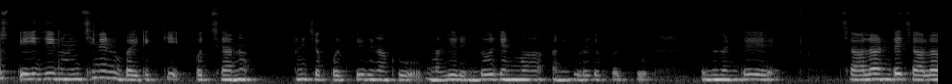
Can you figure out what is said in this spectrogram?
స్టేజీ నుంచి నేను బయటికి వచ్చాను. అని చెప్పొచ్చు. ఇది నాకు మళ్ళీ రెండో జన్మ అని కూడా చెప్పొచ్చు. ఎందుకంటే చాలా అంటే చాలా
